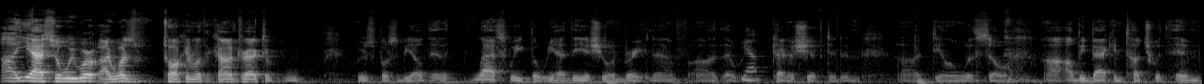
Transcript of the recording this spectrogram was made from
Uh, yeah, so we were, I was talking with the contractor. We were supposed to be out there last week, but we had the issue on Brayton Ave, uh, that we Yep. kind of shifted and, uh, dealing with. So, uh, I'll be back in touch with him.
